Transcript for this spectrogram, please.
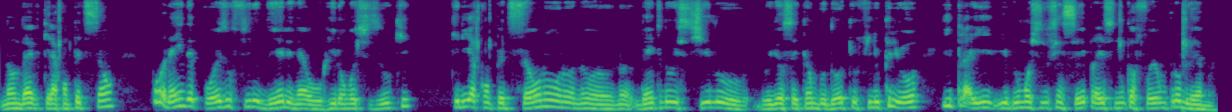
não deve criar competição, porém depois o filho dele, né, o Hiro Mochizuki, cria competição no, no, no, dentro do estilo do Yosei Budo que o filho criou, e para e o Mochizuki Sensei, para isso nunca foi um problema.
